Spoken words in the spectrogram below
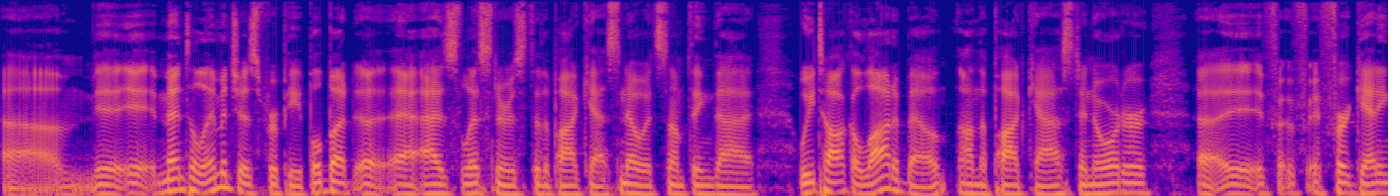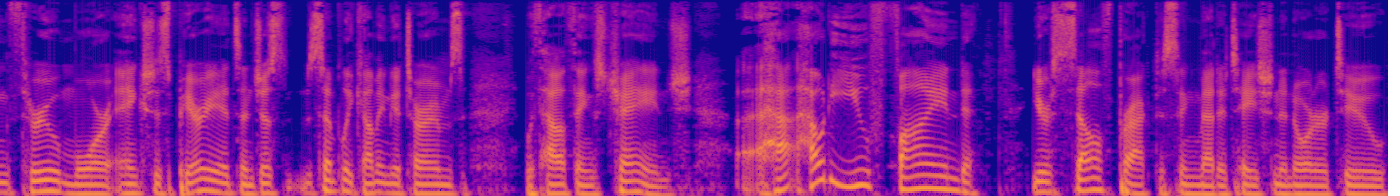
um, it, it, mental images for people. But uh, as listeners to the podcast know, it's something that we talk a lot about on the podcast in order uh, if, if for getting through more anxious periods and just simply coming to terms with how things change. Uh, how, how do you find yourself practicing meditation in order to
